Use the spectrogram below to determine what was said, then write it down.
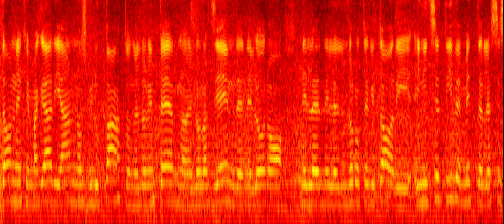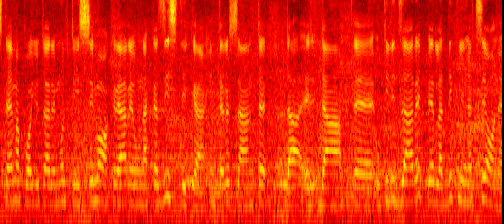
donne che magari hanno sviluppato nel loro interno, nelle loro aziende, nei loro, nel, nei loro territori iniziative e metterle a sistema può aiutare moltissimo a creare una casistica interessante da, eh, da eh, utilizzare per la declinazione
